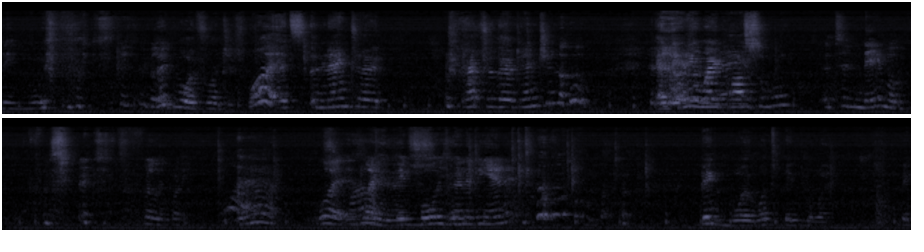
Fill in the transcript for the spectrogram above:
Big boy. Big boy fortress. What? It's a name to capture their attention in any way possible. It's a name of. It's really funny. What? Like Big Boy's big- gonna be in it? Big boy. What's big boy? Big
